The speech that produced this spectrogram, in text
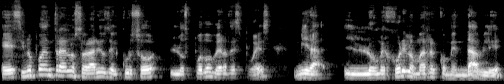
eh, si no puedo entrar en los horarios del curso, ¿los puedo ver después? Mira, lo mejor y lo más recomendable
